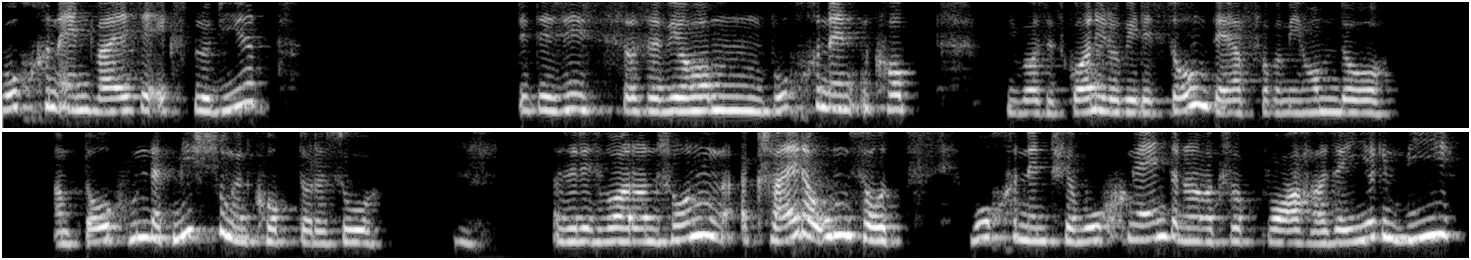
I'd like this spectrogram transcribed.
wochenendweise explodiert. Das ist, also wir haben Wochenenden gehabt, ich weiß jetzt gar nicht, ob ich das sagen darf, aber wir haben da am Tag 100 Mischungen gehabt oder so. Also das war dann schon ein gescheiter Umsatz, Wochenend für Wochenende. Und dann haben wir gesagt, boah, also irgendwie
